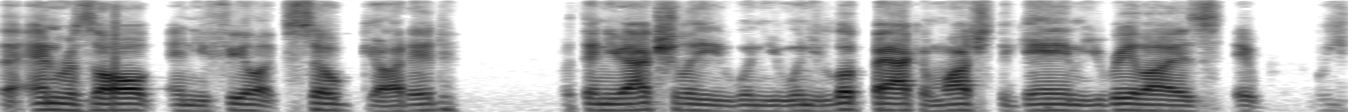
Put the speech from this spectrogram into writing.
the end result, and you feel like so gutted. But then you actually, when you, when you look back and watch the game, you realize it, we,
